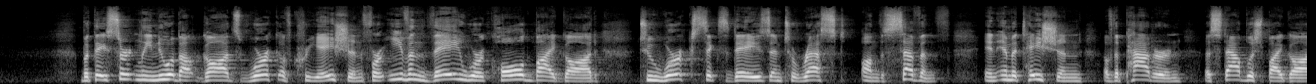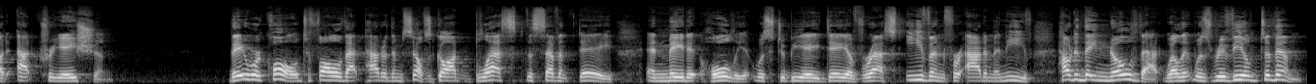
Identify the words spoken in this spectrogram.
But they certainly knew about God's work of creation, for even they were called by God to work six days and to rest on the seventh in imitation of the pattern established by God at creation. They were called to follow that pattern themselves. God blessed the seventh day and made it holy. It was to be a day of rest, even for Adam and Eve. How did they know that? Well, it was revealed to them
